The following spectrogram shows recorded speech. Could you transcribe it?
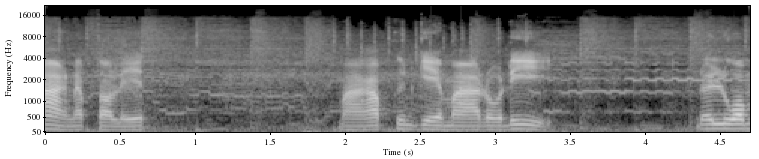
มากนะครับตอเลสมาครับขึ้นเกมมาโรดี้โดยรวม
